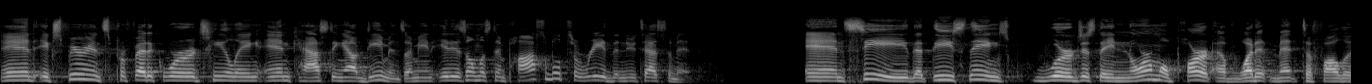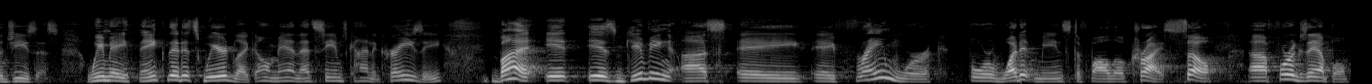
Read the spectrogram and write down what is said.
and experience prophetic words, healing, and casting out demons. I mean, it is almost impossible to read the New Testament and see that these things were just a normal part of what it meant to follow Jesus. We may think that it's weird, like, oh man, that seems kind of crazy, but it is giving us a, a framework for what it means to follow Christ. So, uh, for example,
